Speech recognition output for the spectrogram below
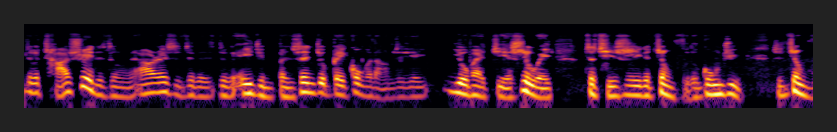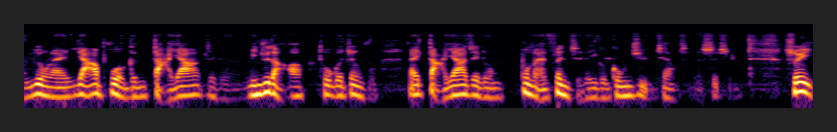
这个查税的这种 R S 这个这个 agent 本身就被共和党这些右派解释为，这其实是一个政府的工具，是政府用来压迫跟打压这个民主党啊，透过政府来打压这种不满分子的一个工具，这样子的事情。所以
